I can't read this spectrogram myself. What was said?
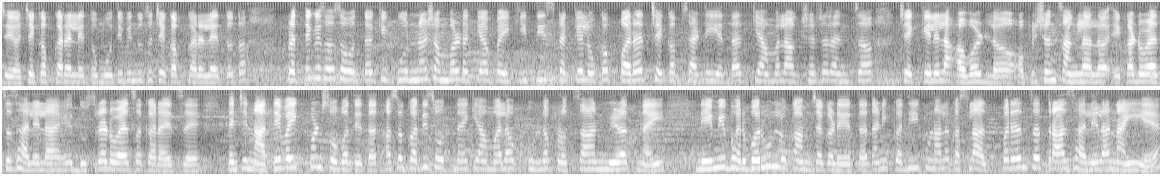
चे चेकअप करायला येतो मोतीबिंदूचं चेकअप करायला येतो तर प्रत्येक वेळेस असं होतं की पूर्ण शंभर टक्क्यापैकी तीस टक्के लोक परत चेकअपसाठी येतात की आम्हाला अक्षरशः त्यांचं चेक केलेलं आवडलं ऑपरेशन चांगलं आलं एका डोळ्याचं झालेलं आहे दुसऱ्या डोळ्याचं करायचं आहे त्यांचे नातेवाईक पण सोबत येतात. असं कधीच होत नाही की आम्हाला पूर्ण प्रोत्साहन मिळत नाही. नेहमी भरभरून लोक आमच्याकडे येतात आणि कधी कुणाला कसला आजपर्यंत त्रास झालेला नाही आहे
